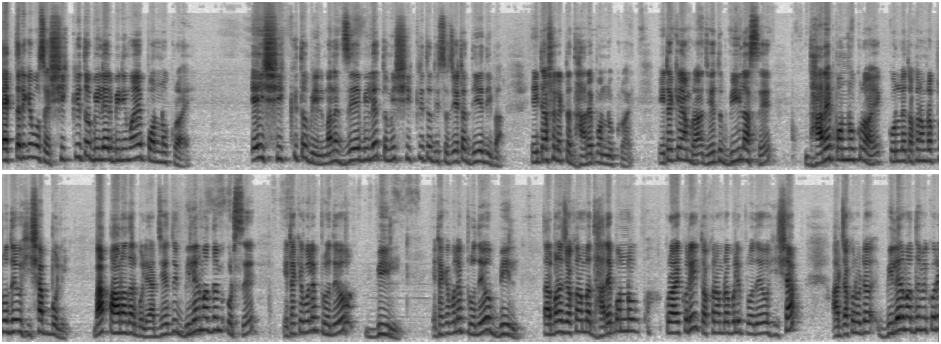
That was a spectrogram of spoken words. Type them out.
এক তারিখে বলছে, স্বীকৃত বিলের বিনিময়ে পণ্য ক্রয়। এই স্বীকৃত বিল মানে যে বিলে তুমি স্বীকৃত দিছো, যে এটা দিয়ে দিবা এটা আসলে একটা ধারে পণ্য ক্রয়। এটাকে আমরা, যেহেতু বিল আছে, ধারে পণ্য ক্রয় করলে তখন আমরা প্রদেয় হিসাব বলি বা পাওনাদার বলি। আর যেহেতু বিলের মাধ্যমে করছে এটাকে বলে প্রদেয় বিল। এটাকে বলে প্রদেয় বিল। তার মানে যখন আমরা ধারে পণ্য ক্রয় করি, তখন আমরা বলি প্রদেয় হিসাব। আর যখন ওটা বিলের মাধ্যমে করি,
